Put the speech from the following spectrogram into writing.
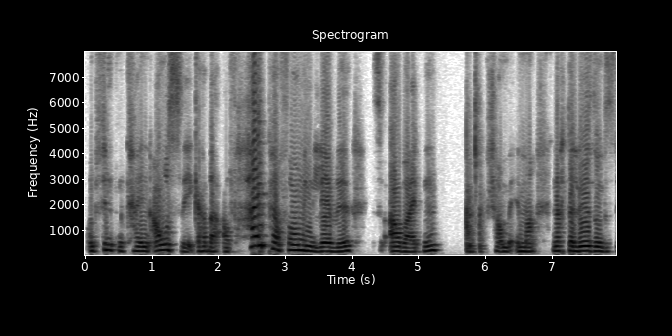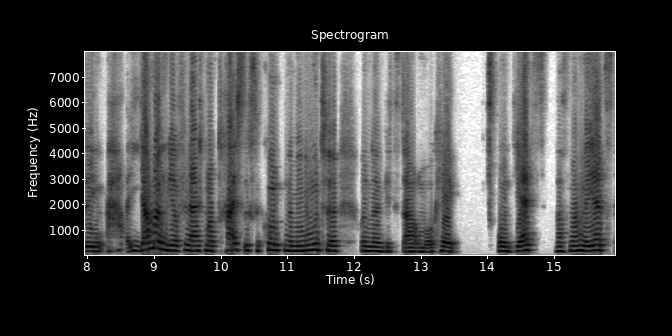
und finden keinen Ausweg. Aber auf High-Performing-Level zu arbeiten, schauen wir immer nach der Lösung. Deswegen jammern wir vielleicht mal 30 Sekunden, eine Minute und dann geht es darum, okay, und jetzt, was machen wir jetzt?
